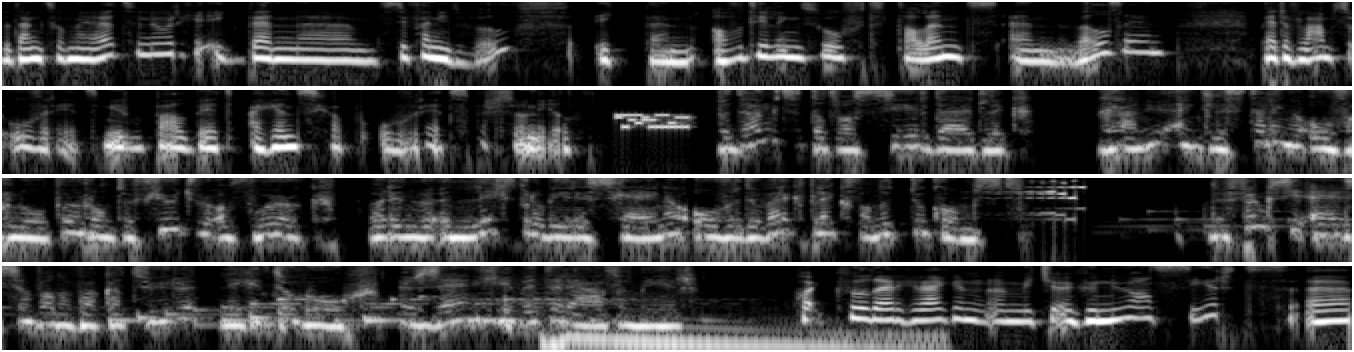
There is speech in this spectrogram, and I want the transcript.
Bedankt om mij uit te nodigen. Ik ben uh, Stefanie de Wulf. Ik ben afdelingshoofd talent en welzijn bij de Vlaamse overheid, meer bepaald bij het agentschap overheidspersoneel. Bedankt, dat was zeer duidelijk. We gaan nu enkele stellingen overlopen rond de Future of Work, waarin we een licht proberen schijnen over de werkplek van de toekomst. De functie-eisen van een vacature liggen te hoog. Er zijn geen witte raven meer. Ik wil daar graag een, een beetje een genuanceerd uh,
